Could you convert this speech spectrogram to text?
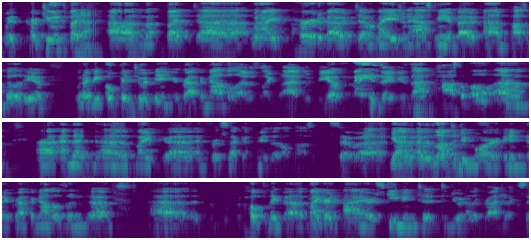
with cartoons. But yeah. Um, but uh, when I heard about uh, when my agent asked me about uh, the possibility of would I be open to it being a graphic novel, I was like, that would be amazing. Is that possible? Um, uh, and then uh, Mike uh, and First Second made that all possible. So yeah, I would love to do more in graphic novels and hopefully uh, Mike and I are scheming to, to do another project. So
